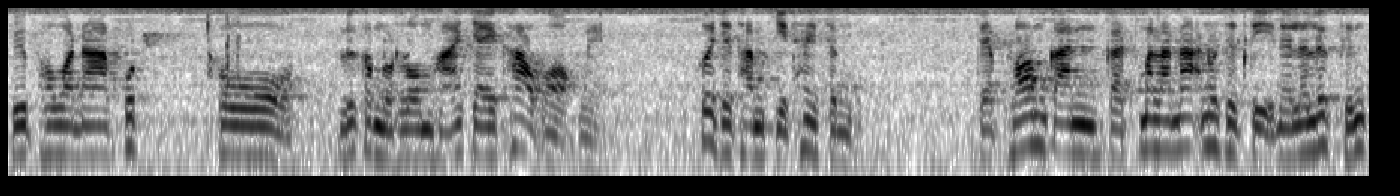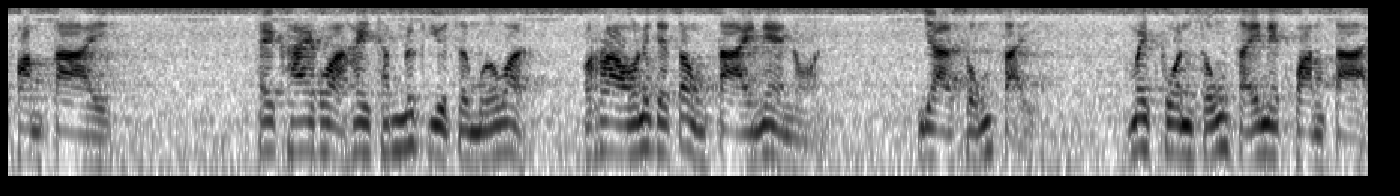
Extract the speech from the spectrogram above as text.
คือภาวนาพุทโธหรือกำหนดลมหายใจเข้าออกเนี่ย เพื่อจะทำจิตให้สงบแต่พร้อมกันกับมรณะนุสติเนี่ยระลึกถึงความตาย คล้ายๆว่าให้สำนึกอยู่เสมอว่า เราเนี่จะต้องตายแน่นอน อย่าสงสัย ไม่ควรสงสัยในความตาย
